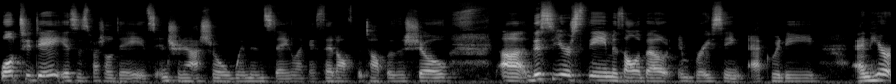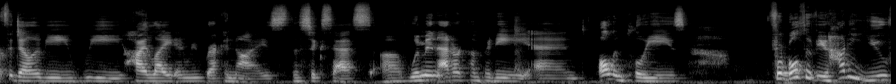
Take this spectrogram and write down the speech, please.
Well, today is a special day. It's International Women's Day, like I said off the top of the show. Uh, this year's theme is all about embracing equity. And here at Fidelity, we highlight and we recognize the success of women at our company and all employees. For both of you, how do you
